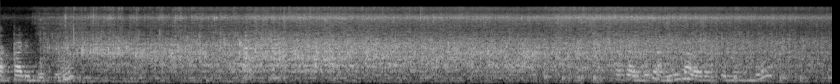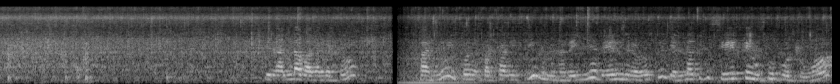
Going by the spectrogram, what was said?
தக்காளி போட்டுருவேன் வந்து நல்லா வதக்கணும் இது நல்லா வதங்கட்டும். பாருங்க இப்போ தக்காளிக்கு நம்ம நிறைய வேணுங்கிற அளவுக்கு எல்லாத்துக்கும் சேர்த்தே உப்பு போட்டுருவோம்.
